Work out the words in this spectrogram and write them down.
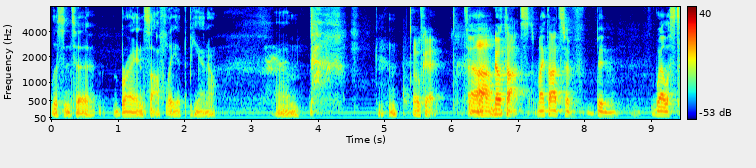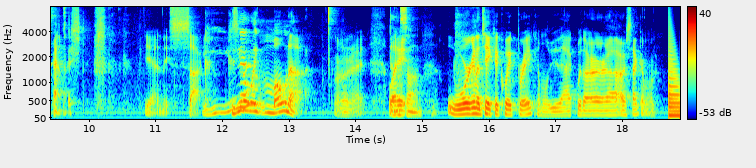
listen to Brian softly at the piano. Okay. Uh, no thoughts. My thoughts have been well established. Yeah, and they suck because you don't like Mona. All right. Well, hey, song. we're gonna take a quick break, and we'll be back with our uh, our second one.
